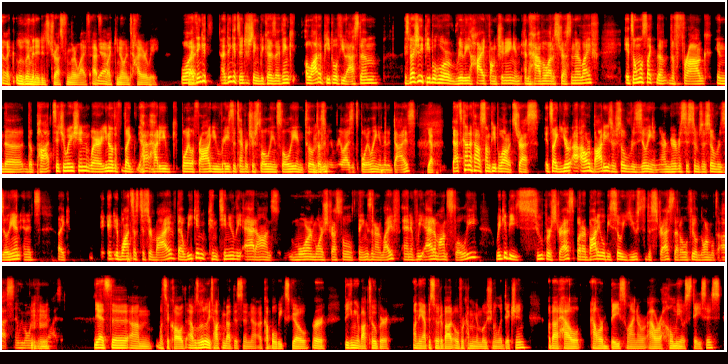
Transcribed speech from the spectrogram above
like eliminated stress from their life yeah. like you know entirely. Well, but, I think it's I think it's interesting because I think a lot of people, if you ask them, especially people who are really high functioning and, and have a lot of stress in their life, it's almost like the the frog in the the pot situation where you know the like how, how do you boil a frog you raise the temperature slowly and slowly until it mm-hmm. doesn't realize it's boiling and then it dies yep that's kind of how some people are with stress. It's like your our bodies are so resilient, our nervous systems are so resilient, and it's like it, it wants us to survive that we can continually add on more and more stressful things in our life. And if we add them on slowly, we could be super stressed, but our body will be so used to the stress that it'll feel normal to us and we won't mm-hmm. even realize it. Yeah, it's the um what's it called? I was literally talking about this in a couple weeks ago or beginning of October on the episode about overcoming emotional addiction about how our baseline or our homeostasis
